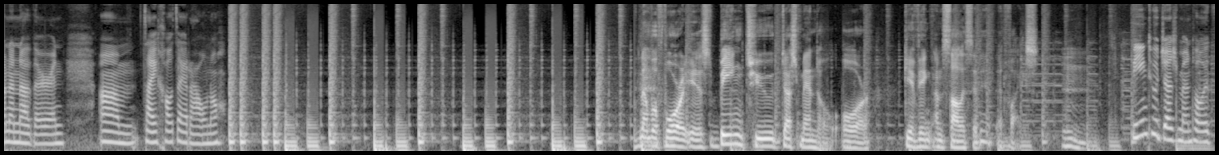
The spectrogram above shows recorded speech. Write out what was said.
one another and um ใจเขาใจเราเนาะ number four is being too judgmental or giving unsolicited advice. Hmm. Being too judgmental it's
